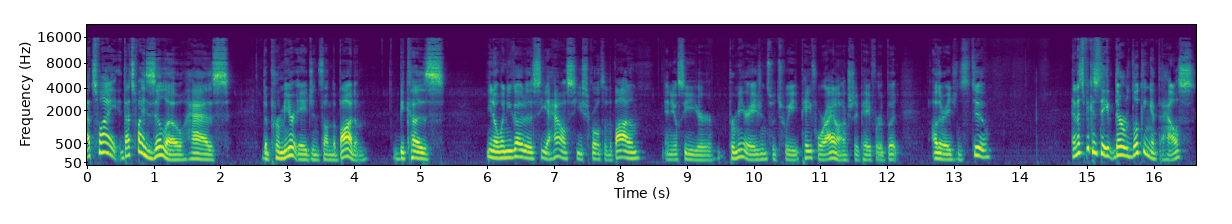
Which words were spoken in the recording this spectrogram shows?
that's why that's why Zillow has the premier agents on the bottom because you know, when you go to see a house, you scroll to the bottom and you'll see your premier agents which we pay for. I don't actually pay for it, but other agents do. And that's because they they're looking at the house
